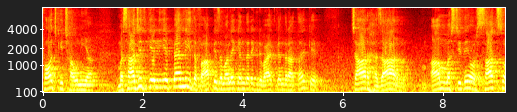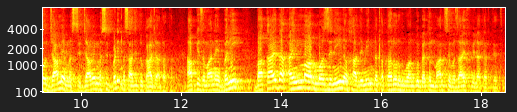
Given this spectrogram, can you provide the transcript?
فوج کی چھاونیاں۔ مساجد کے لیے پہلی دفعہ آپ کے زمانے کے اندر ایک روایت کے اندر آتا ہے کہ چار ہزار عام مسجدیں اور سات سو جامع مسجد جامع مسجد بڑی مساجد کو کہا جاتا تھا۔ آپ کے زمانے بنی، باقاعدہ ائمہ اور مؤذنین اور خادمین کا تقرر ہوا، ان کو بیت المال سے وظائف ملا کرتے تھے۔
